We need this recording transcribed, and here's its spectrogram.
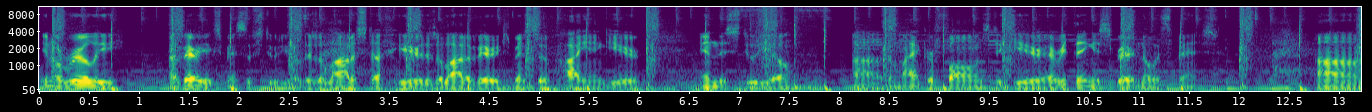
you know, really a very expensive studio. There's a lot of stuff here. There's a lot of very expensive high-end gear in this studio. Uh, the microphones, the gear, everything is spared no expense. Um,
